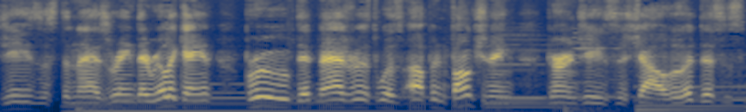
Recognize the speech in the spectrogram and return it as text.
Jesus the Nazarene. They really can't prove that Nazareth was up and functioning during Jesus' childhood. This is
